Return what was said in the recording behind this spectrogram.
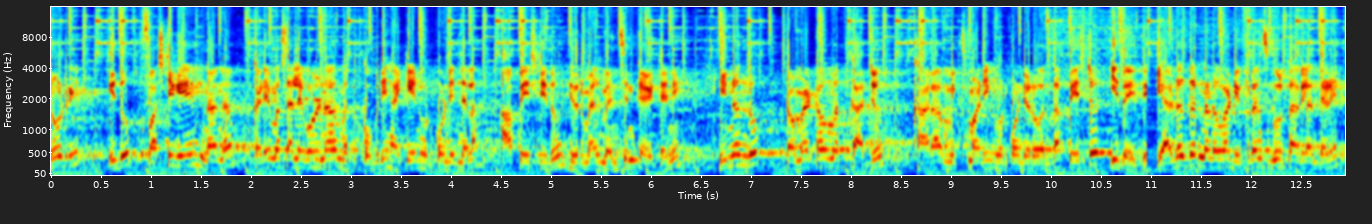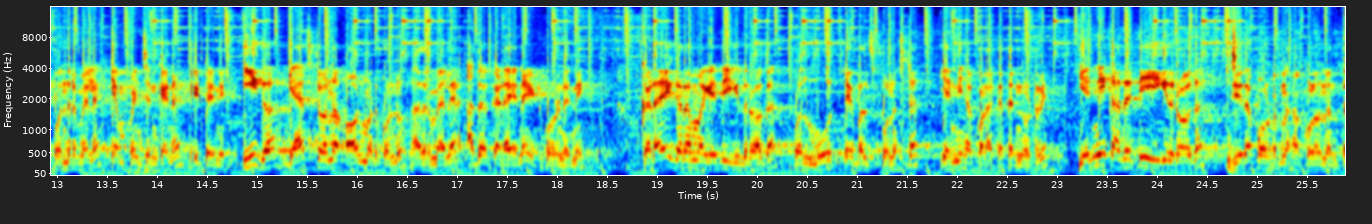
ನೋಡ್ರಿ, ಇದು ಫಸ್ಟಿಗೆ ನಾನು ಕಡೆ ಮಸಾಲೆಗಳನ್ನ ಮತ್ತು ಕೊಬ್ಬರಿ ಹಾಕಿ ಏನು ಹುಡ್ಕೊಂಡಿದ್ನಲ್ಲ ಆ ಪೇಸ್ಟ್ ಇದು ಇದ್ರ ಮೇಲೆ ಮೆಣಸಿನ್ಕಾಯಿ ಇಟ್ಟೇನಿ. ಇನ್ನೊಂದು ಟೊಮೆಟೊ ಮತ್ತು ಕಾಜು, ಖಾರ ಮಿಕ್ಸ್ ಮಾಡಿ ಹುರ್ಕೊಂಡಿರುವಂತ ಪೇಸ್ಟ್ ಇದೈತಿ. ಎರಡುದ್ರ ನಡುವ ಡಿಫ್ರೆನ್ಸ್ ಗೊತ್ತಾಗ್ಲಿ ಅಂತೇಳಿ ಒಂದ್ರ ಮೇಲೆ ಕೆಂಪು ಮೆಣಸಿನಕಾಯಿನ ಇಟ್ಟೇನಿ. ಈಗ ಗ್ಯಾಸ್ ಸ್ಟವ್ನ ಆನ್ ಮಾಡ್ಕೊಂಡು ಅದ್ರ ಮೇಲೆ ಅದ ಕಡಾಯಿನ ಇಟ್ಕೊಂಡೇನಿ. ಕಡಾಯಿ ಗರಂ ಆಗೈತಿ, ಇದ್ರೊಳಗ ಒಂದ್ ಮೂರ್ ಟೇಬಲ್ ಸ್ಪೂನ್ ಅಷ್ಟ ಎಣ್ಣೆ ಹಾಕೊಳಕತ್ತೇನೆ ನೋಡ್ರಿ. ಎಣ್ಣೆ ಕಾದೈತಿ, ಈಗ ಇದ್ರೊಳಗ ಜೀರಾ ಪೌಡರ್ನ ಹಾಕೊಳ್ಳೋಣ ಅಂತ.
